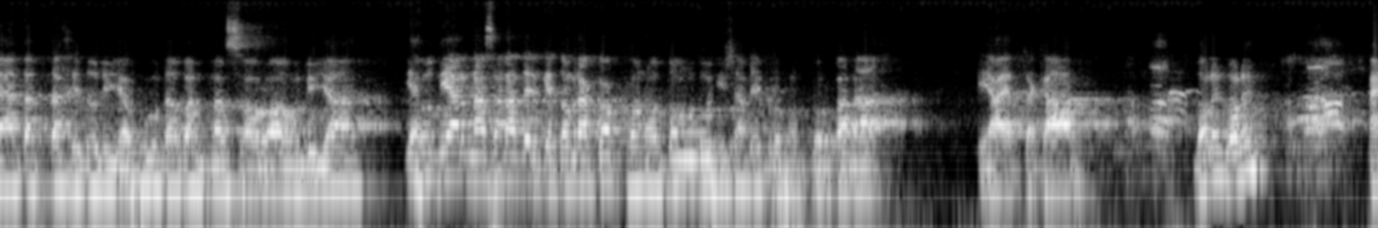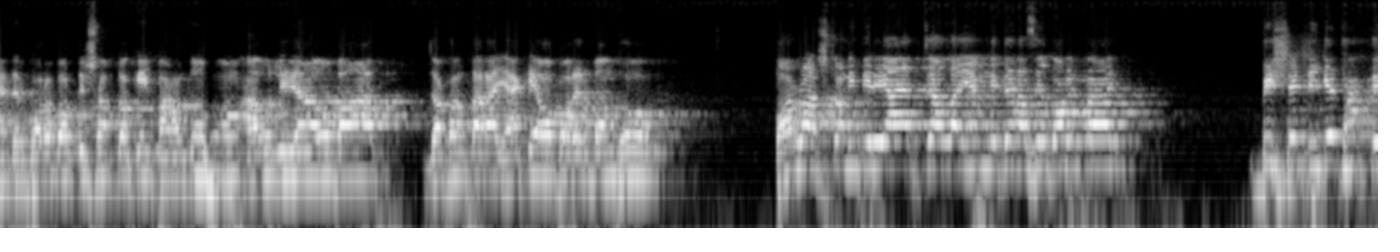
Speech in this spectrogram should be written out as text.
লা তাত্তাখিদুল ইয়াহুদা ওয়ান নাসারা আউলিয়া। ইহুদি আর নাসারাদেরকে তোমরা কখনো বন্ধু হিসাবে গ্রহণ করবা না। এই আয়াতটা কার? বলেন বলেন। আয়াতের পরবর্তী শব্দ কি? বাদুহুম আউলিয়া বাদ। যখন তারা একে অপরের বন্ধু পররাষ্ট্রনীতির এই এমনিতে নাজিল করেন নাই। বিশ্বে টিকে থাকতে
